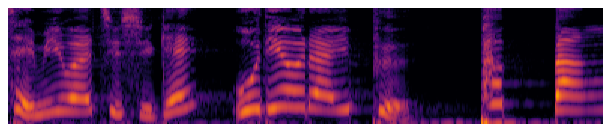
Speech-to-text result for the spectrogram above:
재미와 지식의 오디오 라이프. 팝빵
